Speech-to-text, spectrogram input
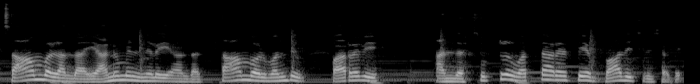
சாம்பல் அந்த அணுமின் நிலைய அந்த சாம்பல் வந்து பரவி அந்த சுற்று வட்டாரத்தையே பாதிச்சிருச்சு அது.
